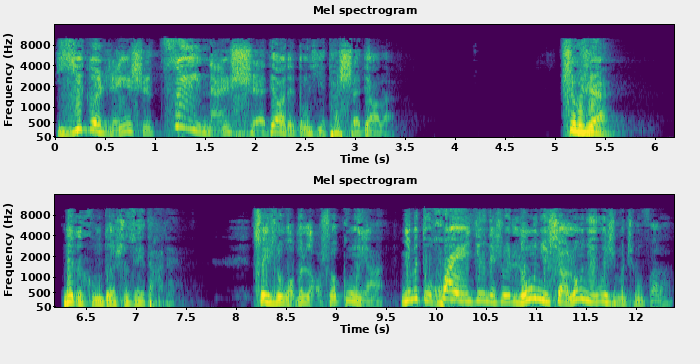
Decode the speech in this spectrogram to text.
一个人是最难舍掉的东西，他舍掉了，是不是？那个功德是最大的。所以说我们老说供养。你们读《华严经》的时候，龙女小龙女为什么成佛了？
